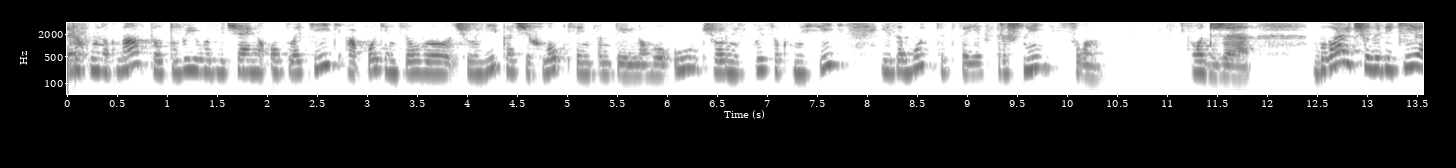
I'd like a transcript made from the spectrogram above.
рахунок навпіл, то ви його звичайно оплатіть, а потім цього чоловіка чи хлопця інфантильного у чорний список несіть і забудьте це як страшний сон. Отже, бувають чоловіки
